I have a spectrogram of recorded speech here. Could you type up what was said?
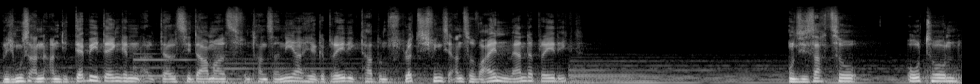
Und ich muss an, an die Debbie denken, als sie damals von Tansania hier gepredigt hat und plötzlich fing sie an zu weinen während der Predigt. Und sie sagt so, Oton,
